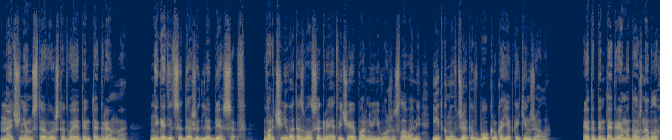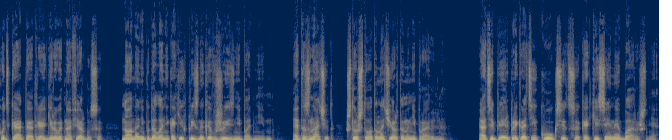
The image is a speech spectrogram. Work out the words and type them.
«Начнем с того, что твоя пентаграмма не годится даже для бесов», Ворчливо отозвался Грей, отвечая парню его же словами и ткнув Джека в бок рукояткой кинжала. «Эта пентаграмма должна была хоть как-то отреагировать на Фергуса, но она не подала никаких признаков жизни под ним. Это значит, что что-то начертано неправильно. А теперь прекрати кукситься, как кисейная барышня,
